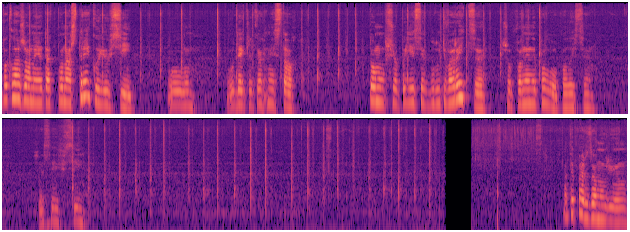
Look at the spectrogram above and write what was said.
Баклажани я так понаштрикую всі у, у декількох містах. Тому, щоб якщо будуть варитися, щоб вони не полопалися. Зараз я їх всі. А тепер занурюємо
